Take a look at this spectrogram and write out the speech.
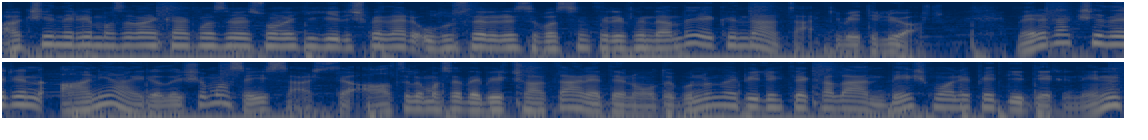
Akşener'in masadan kalkması ve sonraki gelişmeler uluslararası basın tarafından da yakından takip ediliyor. Meral Akşener'in ani ayrılışı masayı sarstı. Altılı masada bir çatlağa neden oldu. Bununla birlikte kalan 5 muhalefet liderinin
